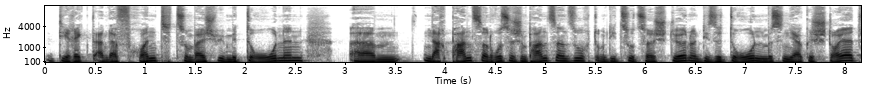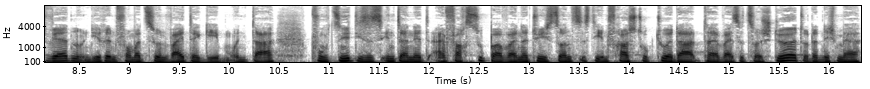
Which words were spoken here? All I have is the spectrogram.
direkt an der Front zum Beispiel mit Drohnen ähm, nach Panzern, russischen Panzern sucht, um die zu zerstören. Und diese Drohnen müssen ja gesteuert werden und ihre Informationen weitergeben. Und da funktioniert dieses Internet einfach super, weil natürlich sonst ist die Infrastruktur da teilweise zerstört oder nicht mehr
